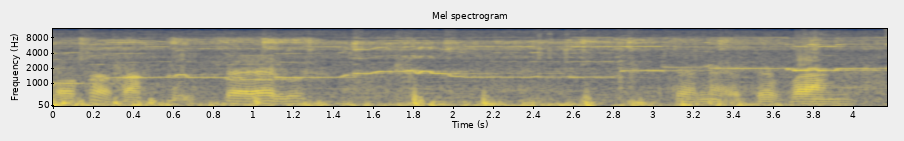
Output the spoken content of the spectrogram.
Có cả các bụi tre luôn. Tre này tre vàng.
